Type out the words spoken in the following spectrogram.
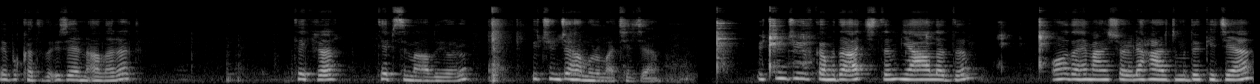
Ve bu katı da üzerine alarak tekrar tepsime alıyorum. Üçüncü hamurumu açacağım. Üçüncü yufkamı da açtım, yağladım. Onu da hemen şöyle harcımı dökeceğim.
